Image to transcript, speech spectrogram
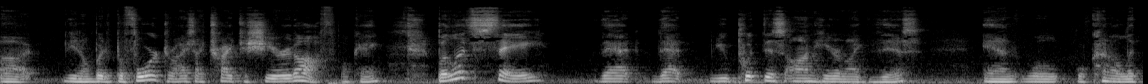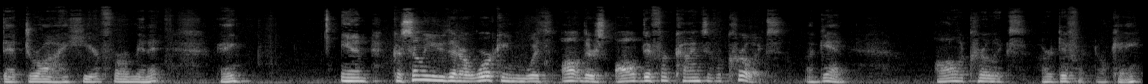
uh, you know, but before it dries, I try to shear it off. Okay, but let's say that that you put this on here like this, and we'll we'll kind of let that dry here for a minute. Okay. And because some of you that are working with all, there's all different kinds of acrylics. Again, all acrylics are different, okay?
